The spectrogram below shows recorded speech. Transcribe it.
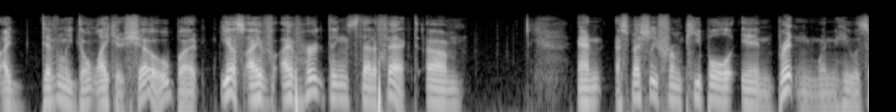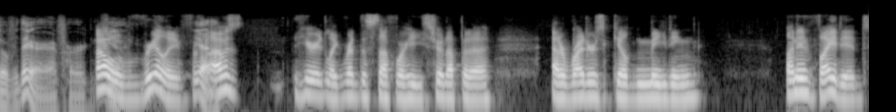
I definitely don't like his show, but yes, I've I've heard things to that effect. Um, and especially from people in Britain when he was over there, I've heard. Oh, Yeah. really? Yeah. I was here, like, read the stuff where he showed up at a at a Writers Guild meeting, uninvited,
